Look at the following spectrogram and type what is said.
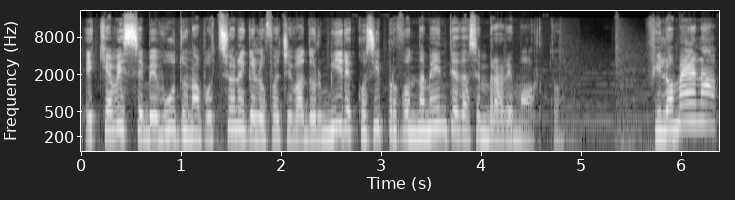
e che avesse bevuto una pozione che lo faceva dormire così profondamente da sembrare morto. Filomena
